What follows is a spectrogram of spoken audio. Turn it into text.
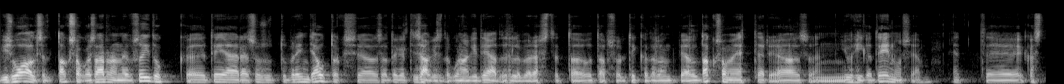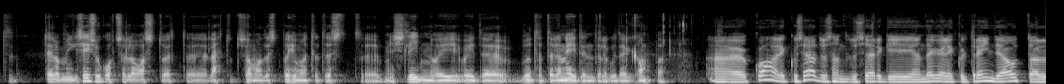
visuaalselt taksoga sarnanev sõiduk äh, tee ääres osutub rendiautoks ja sa tegelikult ei saagi seda kunagi teada, sellepärast et ta võtab sult ikka, tal on peal taksomeeter ja see on juhiga teenus ja et äh, kas teil on mingi seisukoht selle vastu, et lähtute samadest põhimõtetest, äh, mis linn või, või te võtate ka neid endale kuidagi kampa? kohaliku seadusandluse järgi on tegelikult rendiautol,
